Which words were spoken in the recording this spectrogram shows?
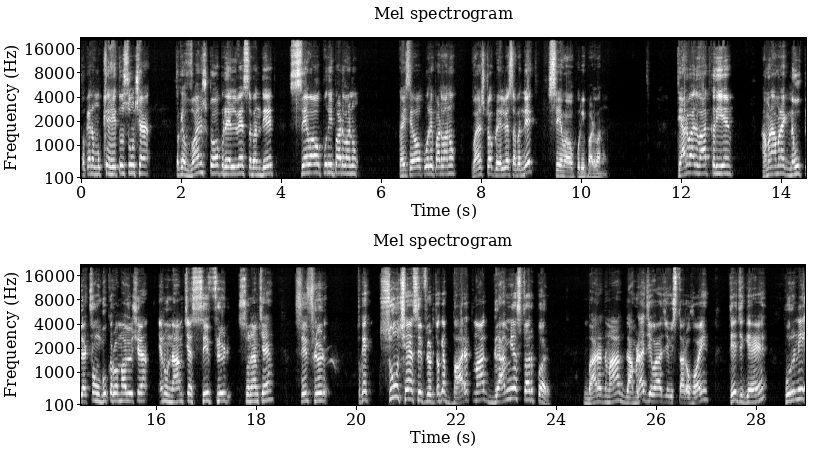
તો કે એનો મુખ્ય હેતુ શું છે? તો કે વન સ્ટોપ રેલવે સંબંધિત સેવાઓ પૂરી પાડવાનું. કઈ સેવાઓ પૂરી પાડવાનું? વન સ્ટોપ રેલવે સંબંધિત સેવાઓ પૂરી પાડવાનું. ત્યારબાદ વાત કરીએ, હમણાં હમણાં એક નવું પ્લેટફોર્મ ઊભું કરવામાં આવ્યું છે. એનું નામ છે સીપ ફ્લુડ શું નામ છે? સીપ ફ્લુડ તો કે શું છે સીપ ફ્લુડ તો કે ભારતમાં ગ્રામ્ય સ્તર પર, ભારતમાં ગામડા જેવા જે વિસ્તારો હોય, તે જગ્યાએ પૂરની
